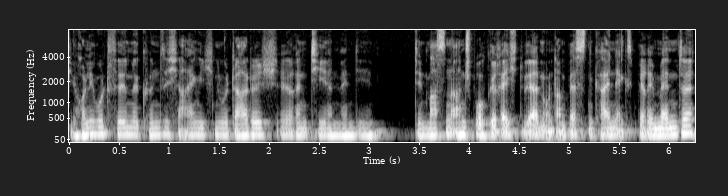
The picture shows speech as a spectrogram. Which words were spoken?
die Hollywood-Filme können sich ja eigentlich nur dadurch äh, rentieren, wenn die den Massenanspruch gerecht werden und am besten keine Experimente.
